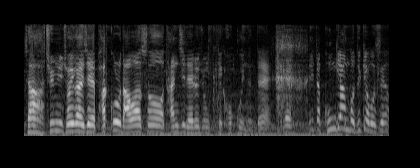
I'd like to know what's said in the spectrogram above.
자, 주임님 저희가 이제 밖으로 나와서 단지 내를 좀 그렇게 걷고 있는데 네. 일단 공기 한번 느껴보세요.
